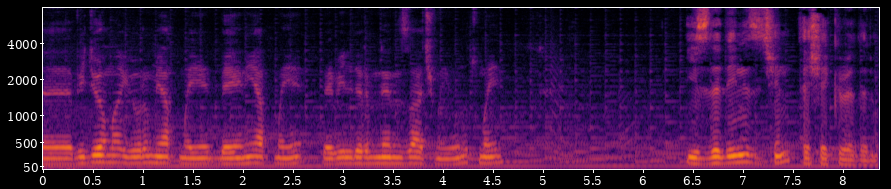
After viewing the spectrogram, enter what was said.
E, videoma yorum yapmayı, beğeni yapmayı ve bildirimlerinizi açmayı unutmayın. İzlediğiniz için teşekkür ederim.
